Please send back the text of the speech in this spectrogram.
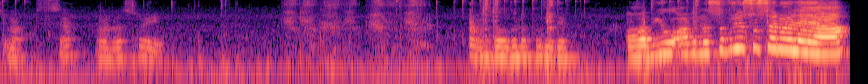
Kim attıysa onu da söyleyeyim. Ama golden apple yedim. Abi yo abi nasıl vuruyorsun sen öyle ya?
